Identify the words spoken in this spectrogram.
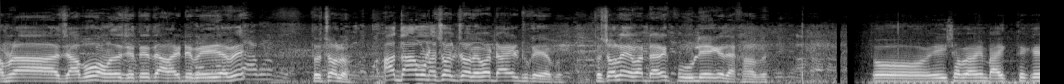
আমরা যাব, আমাদের যেতে যেতে আড়াইটে বেরিয়ে যাবে। তো চলো, আর দাঁড়াবো না, চল চল, এবার ডাইরেক্ট ঢুকে যাব। তো চলো, এবার ডাইরেক্ট পুরুলিয়া গিয়ে দেখা হবে। তো এই সবে আমি বাইক থেকে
